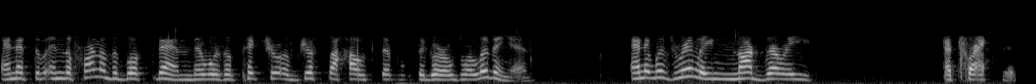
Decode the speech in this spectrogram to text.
And at the in the front of the book, then there was a picture of just the house that the girls were living in, and it was really not very attractive.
